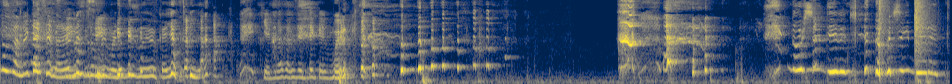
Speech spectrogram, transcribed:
Nos van a cancelar en Sí, nuestro sí. primer episodio, cállate ya. ¿Quién más ausente que el muerto? No, she didn't. No, she didn't.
